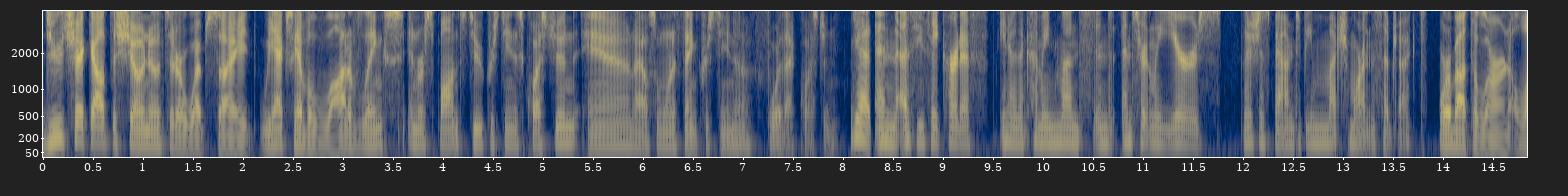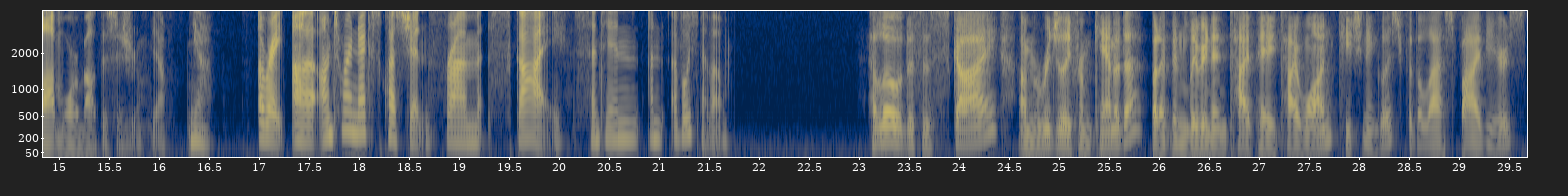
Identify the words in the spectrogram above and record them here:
do check out the show notes at our website. We actually have a lot of links in response to Christina's question. And I also want to thank Christina for that question. Yeah. And as you say, Cardiff, you know, in the coming months and, and certainly years, there's just bound to be much more on the subject. We're about to learn a lot more about this issue. Yeah. Yeah. All right, uh, on to our next question from Sky, sent in a voice memo. Hello, this is Sky. I'm originally from Canada, but I've been living in Taipei, Taiwan, teaching English for the last five years.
